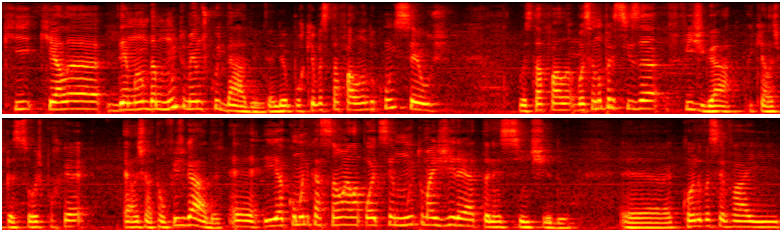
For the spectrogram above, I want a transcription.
que, que ela demanda muito menos cuidado, entendeu? Porque você está falando com os seus. Você tá falando, você não precisa fisgar aquelas pessoas porque elas já estão fisgadas. É, e a comunicação ela pode ser muito mais direta nesse sentido. É, quando você vai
